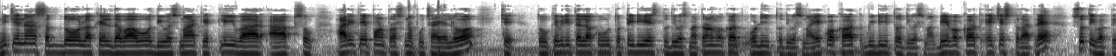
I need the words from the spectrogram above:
નીચેના શબ્દો લખેલ દવાઓ દિવસમાં કેટલી વાર આપશો? આ રીતે પણ પ્રશ્ન પૂછાયેલો છે. તો કેવી રીતે લખવું? તો ટીડીએસ તો દિવસમાં ત્રણ વખત ઓડી તો દિવસમાં એક વખત બીડી તો દિવસમાં બે વખત એચએસ તો રાત્રે સૂતી વખતે.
